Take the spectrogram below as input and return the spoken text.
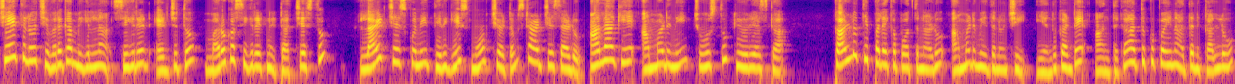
చేతిలో చివరగా మిగిలిన సిగరెట్ ఎడ్జ్తో మరొక సిగరెట్ని టచ్ చేస్తూ లైట్ చేసుకుని తిరిగి స్మోక్ చేయటం స్టార్ట్ చేశాడు. అలాగే అమ్మడిని చూస్తూ క్యూరియస్గా కళ్ళు తిప్పలేకపోతున్నాడు అమ్మడి మీద నుంచి. ఎందుకంటే అంతగా అతుక్కుపోయిన అతని కళ్ళు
